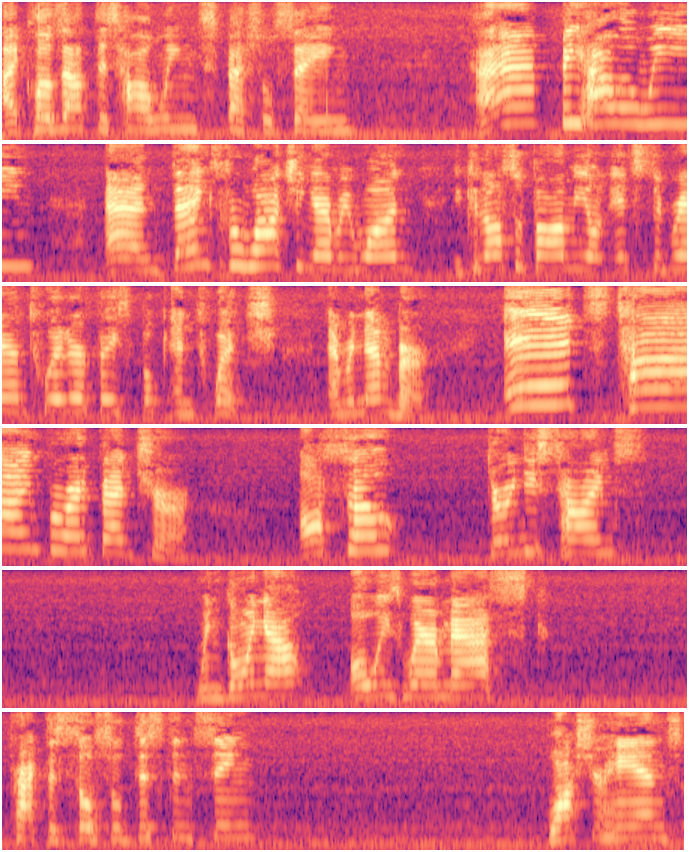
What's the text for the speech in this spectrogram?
I close out this Halloween special saying, Happy Halloween! And thanks for watching, everyone! You can also follow me on Instagram, Twitter, Facebook, and Twitch. And remember, it's time for adventure! Also, during these times, when going out, always wear a mask, practice social distancing, wash your hands,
